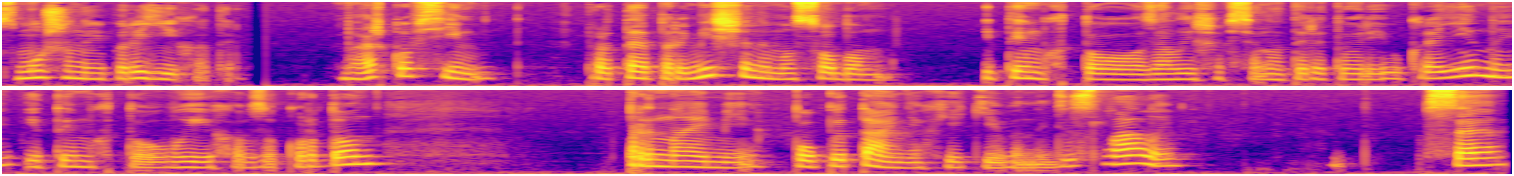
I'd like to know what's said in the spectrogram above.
змушений переїхати. Важко всім, проте переміщеним особам і тим, хто залишився на території України, і тим, хто виїхав за кордон, принаймні по питаннях, які ви надіслали, все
